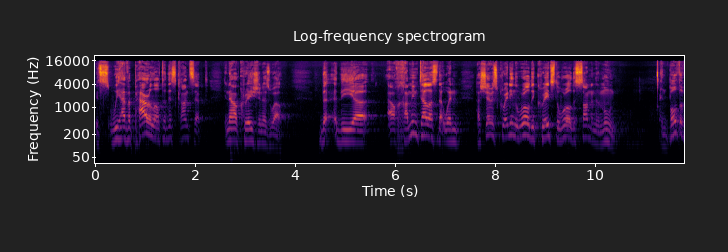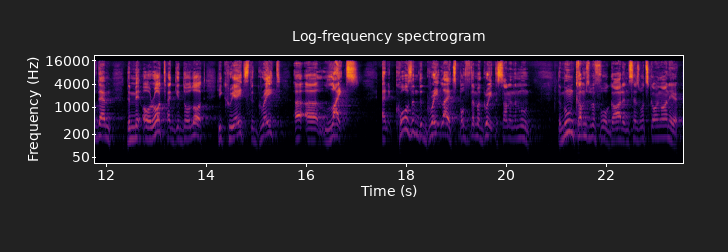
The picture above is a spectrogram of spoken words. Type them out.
it's, we have a parallel to this concept in our creation as well. The, the, uh, our Chamim tell us that when Hashem is creating the world, He creates the world, the sun, and the moon. And both of them, the Me'orot HaGedolot, He creates the great uh, uh, lights. And it calls them the great lights. Both of them are great, the sun and the moon. The moon comes before God and says, What's going on here?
